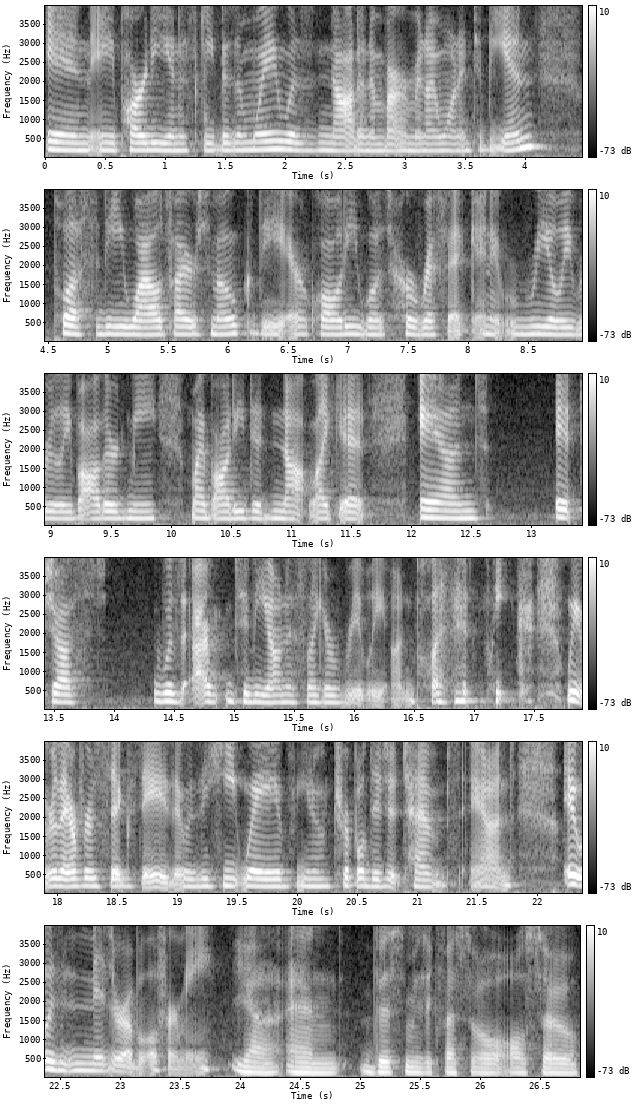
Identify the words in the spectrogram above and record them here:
in a party and escapism way was not an environment I wanted to be in plus the wildfire smoke the air quality was horrific and it really really bothered me. My body did not like it and it just was uh, to be honest like a really unpleasant week. We were there for six days. It was a heat wave you know triple digit temps and it was miserable for me. Yeah and this music festival also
